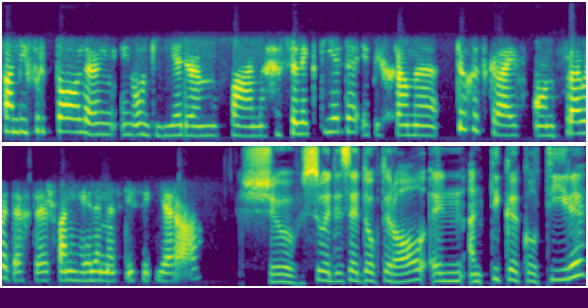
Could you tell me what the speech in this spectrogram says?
van die vertaling en ontleding van geselekteerde epigramme toegeskryf aan vroue digters van die Hellenistiese era. Sjoe, so dis 'n doktoraal in antieke kulture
